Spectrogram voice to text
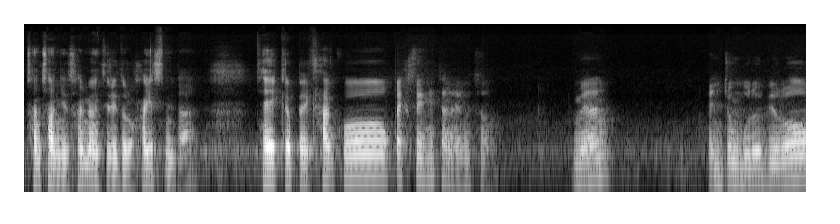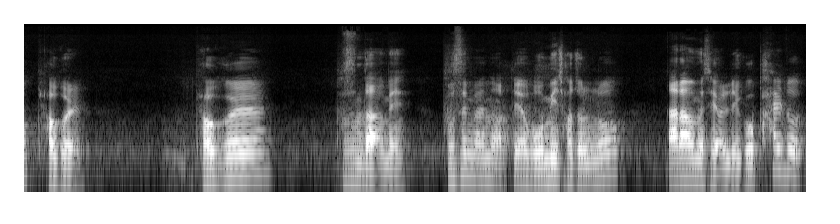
천천히 설명드리도록 하겠습니다. 테이크백 하고 백스윙 했잖아요. 그렇죠? 그러면 왼쪽 무릎으로 벽을 벽을 부순 다음에 부수면 어때요? 몸이 저절로 따라오면서 열리고 팔도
